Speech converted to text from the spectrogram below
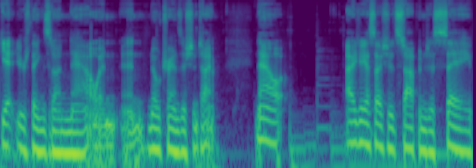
get your things done now and and no transition time. Now i guess i should stop and just say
